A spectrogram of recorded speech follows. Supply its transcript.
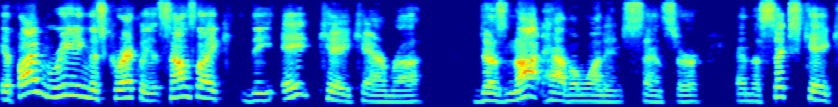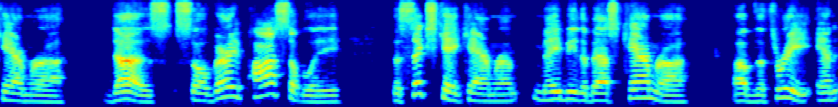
if I'm reading this correctly, it sounds like the 8K camera does not have a one inch sensor and the 6K camera does. So, very possibly, the 6K camera may be the best camera of the three. And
